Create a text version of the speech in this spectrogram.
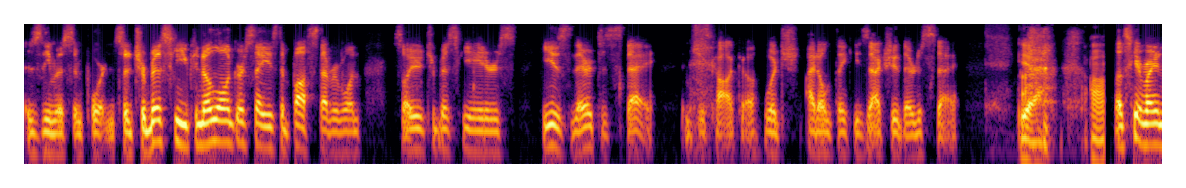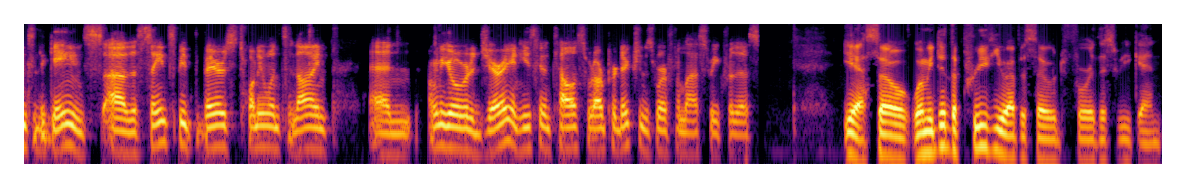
is the most important. So Trubisky, you can no longer say he's the bust, everyone. So your Trubisky haters, he is there to stay in Chicago, which I don't think he's actually there to stay. Yeah. Um, Let's get right into the games. Uh, the Saints beat the Bears 21 to 9. And I'm going to go over to Jerry, and he's going to tell us what our predictions were from last week for this. Yeah. So when we did the preview episode for this weekend,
